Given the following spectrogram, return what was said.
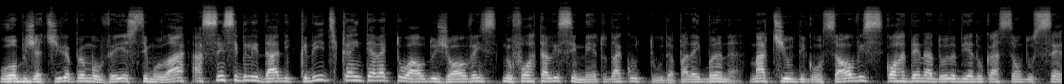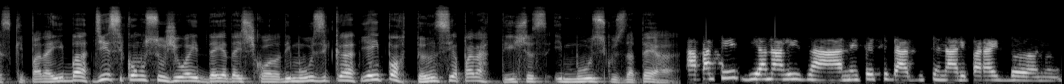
O objetivo é promover e estimular a sensibilidade crítica intelectual dos jovens no fortalecimento da cultura paraibana. Matilde Gonçalves, coordenadora de educação do SESC Paraíba, disse como surgiu a ideia da escola de música e a importância para artistas e músicos da terra. A partir de analisar a necessidade do cenário paraibano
